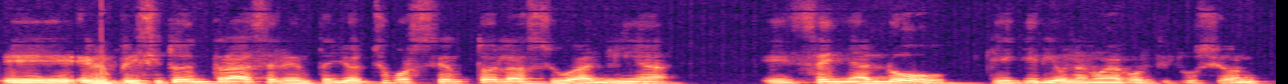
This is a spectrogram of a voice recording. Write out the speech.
eh, en el principio de entrada, el 78% de la ciudadanía eh, señaló que quería una nueva constitución,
